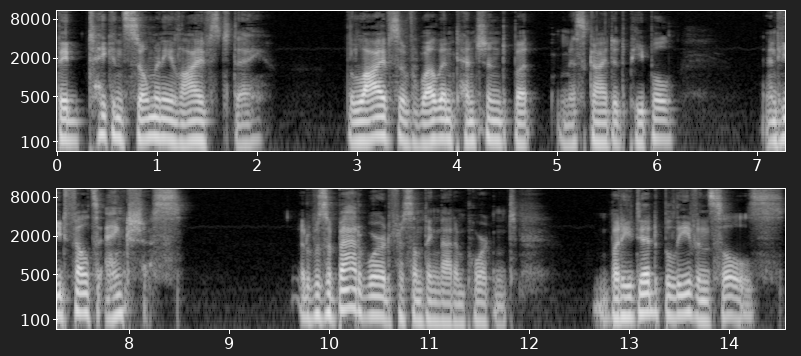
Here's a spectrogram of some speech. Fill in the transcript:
They'd taken so many lives today. The lives of well intentioned but misguided people, and he'd felt anxious. It was a bad word for something that important, but he did believe in souls,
